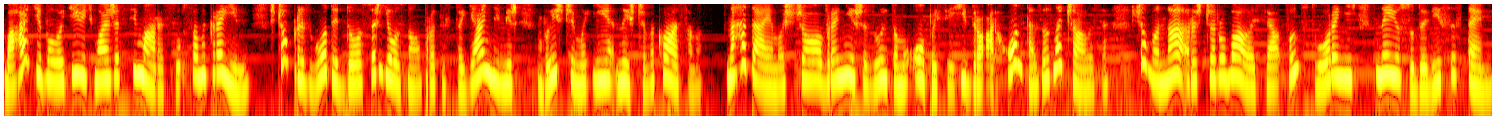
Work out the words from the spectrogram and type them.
Багаті володіють майже всіма ресурсами країни, що призводить до серйозного протистояння між вищими і нижчими класами. Нагадаємо, що в раніше злитому описі гідроархонта зазначалося, що вона розчарувалася в створеній нею судовій системі,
